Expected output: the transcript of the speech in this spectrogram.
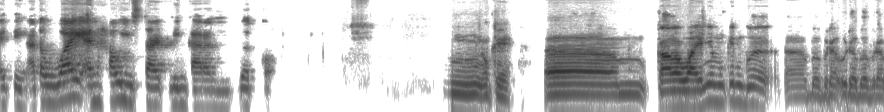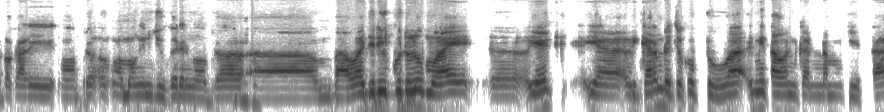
I think atau why and how you start lingkaran.co Hmm, oke. Okay. Um, kalau why-nya mungkin gue uh, beberapa udah beberapa kali ngobrol ngomongin juga dan ngobrol hmm. um, bahwa jadi gue dulu mulai uh, ya ya lingkaran udah cukup tua ini tahun ke-6 kita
